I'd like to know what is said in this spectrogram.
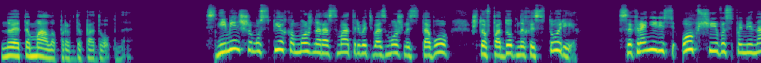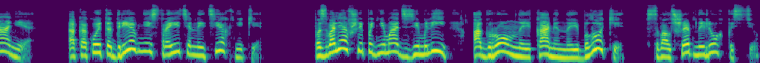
Но это мало правдоподобно. С не меньшим успехом можно рассматривать возможность того, что в подобных историях сохранились общие воспоминания о какой-то древней строительной технике, позволявшей поднимать с земли огромные каменные блоки с волшебной легкостью.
